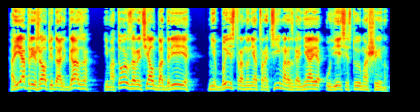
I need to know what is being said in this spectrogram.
А я прижал педаль газа, и мотор зарычал бодрее, не быстро, но неотвратимо разгоняя увесистую машину.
